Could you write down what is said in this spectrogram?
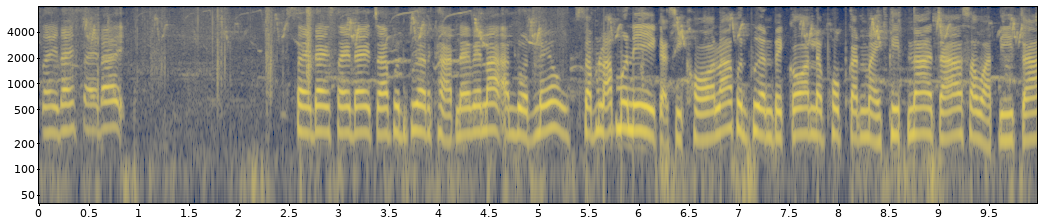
ใส่ ได้ใส่ได้ใส่ได้ใส่ได้จ้าเพื่อนๆค่ะในเวลาอันรวดเร็วสำหรับมื้อนี้กสิขอลาเพื่อนๆไปก่อนแล้วพบกันใหม่คลิปหน้าจ้า สวัสดีจ้า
